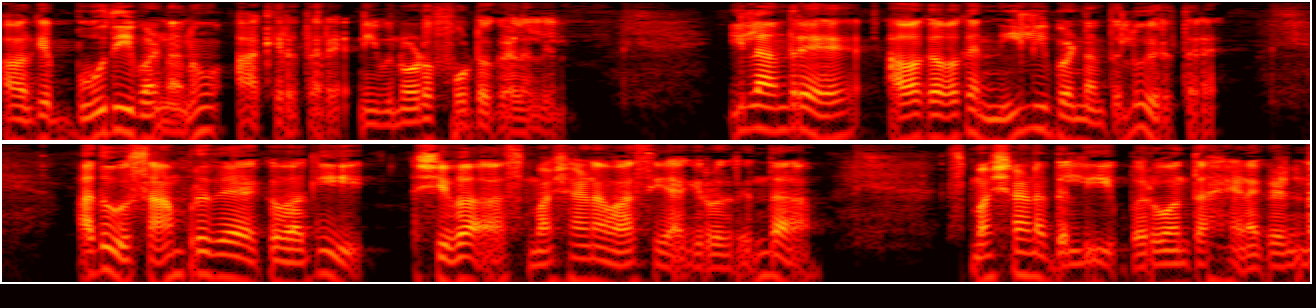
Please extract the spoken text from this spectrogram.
ಅವರಿಗೆ ಬೂದಿ ಬಣ್ಣನೂ ಹಾಕಿರ್ತಾರೆ. ನೀವು ನೋಡೋ ಫೋಟೋಗಳಲ್ಲಿ. ಇಲ್ಲಾಂದರೆ ಅವಾಗವಾಗ ನೀಲಿ ಬಣ್ಣದಲ್ಲೂ ಇರ್ತಾರೆ. ಅದು ಸಾಂಪ್ರದಾಯಿಕವಾಗಿ ಶಿವ ಸ್ಮಶಾನವಾಸಿಯಾಗಿರೋದ್ರಿಂದ ಸ್ಮಶಾನದಲ್ಲಿ ಬರುವಂಥ ಹೆಣಗಳನ್ನ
